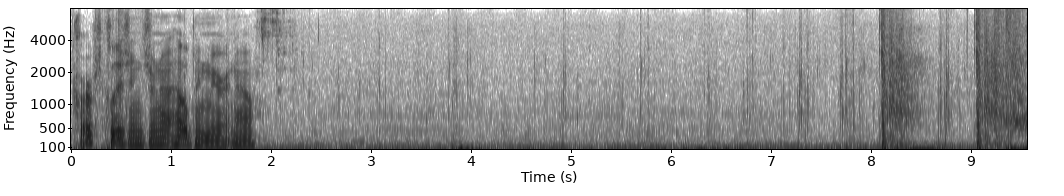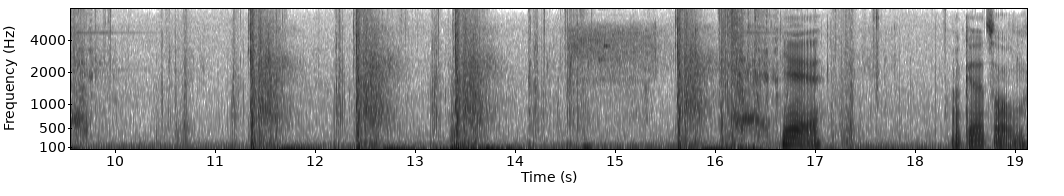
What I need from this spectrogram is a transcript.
Corpse collisions are not helping me right now. Yeah. Okay, that's all.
